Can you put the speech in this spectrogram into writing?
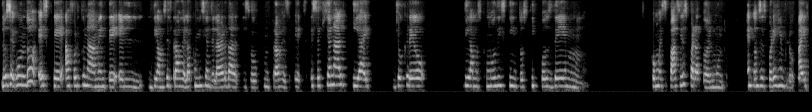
Lo segundo es que afortunadamente el, digamos, el trabajo de la Comisión de la Verdad hizo un trabajo excepcional y hay, yo creo, digamos, como distintos tipos de mm, como espacios para todo el mundo. Entonces, por ejemplo, hay,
